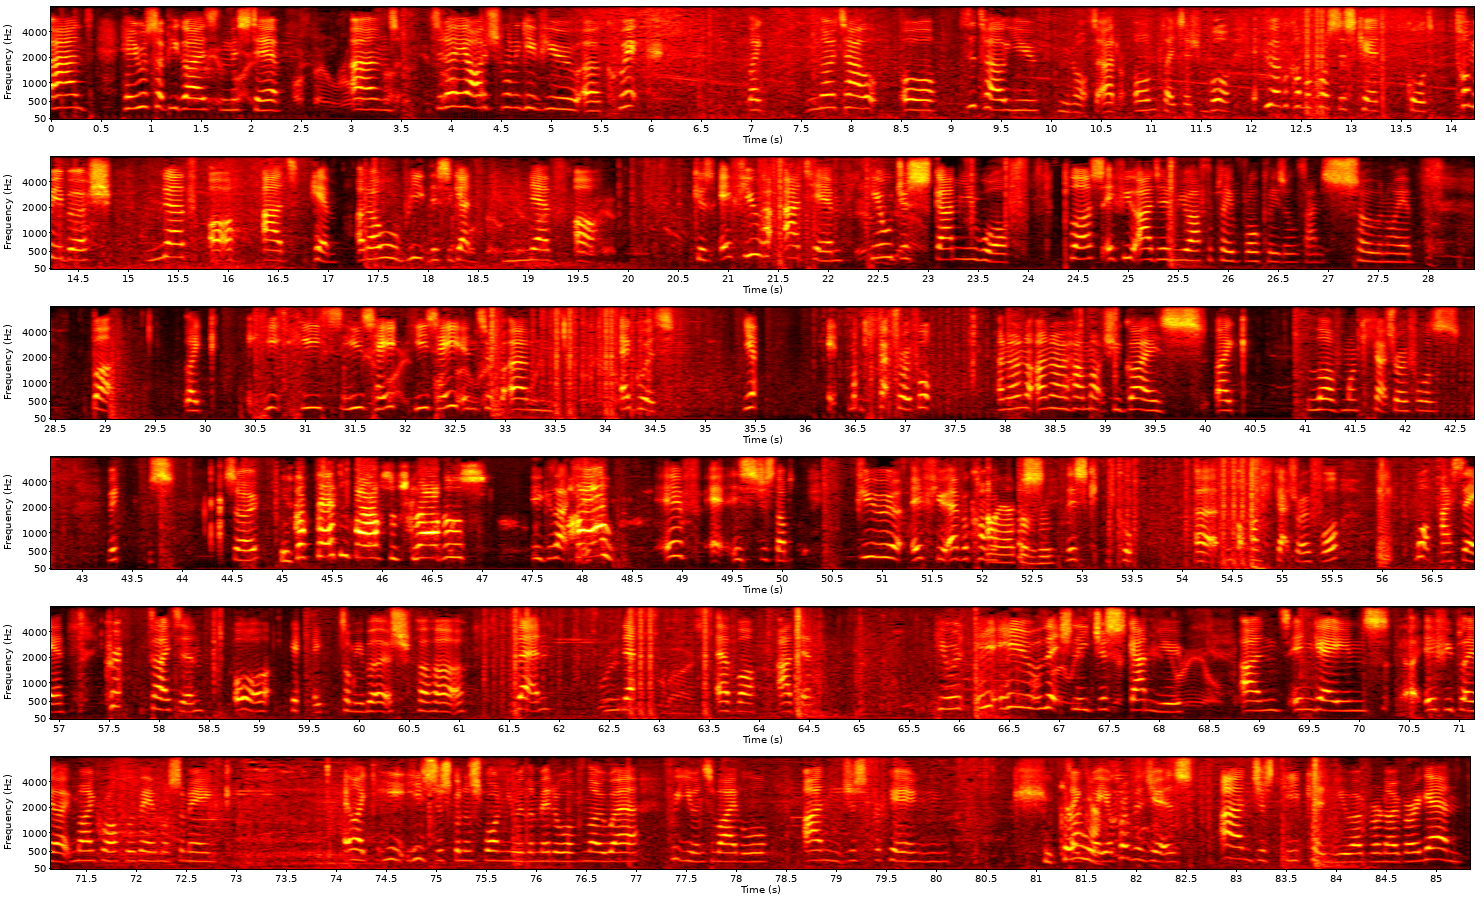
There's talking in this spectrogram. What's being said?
And hey, what's up, you guys? The Mist here. And today I just want to give you a quick, like, note out or to tell you who not to add on PlayStation 4. If you ever come across this kid called Tommy Bush, never add him. And I will repeat this again, never. Because if you add him, he'll just scam you off. Plus, if you add him, you have to play role plays all the time. It's so annoying. But like he he's he's hate he's hating some um Edwards. Yeah, Monkey Catch Rifle. And I know I know how much you guys like love Monkey Catch Rifle's videos. So he's got 35 subscribers. Exactly. How? If it's just up, if you if you ever come oh, yeah, across this called uh not Monkey Catch Rifle, what am I saying? Titan or Tommy Bush, haha, then never ever add him. He will, he, he will literally just scam you. And in games, uh, if you play like Minecraft with him or something, like he, he's just gonna spawn you in the middle of nowhere, put you in survival, and just freaking take away your privileges, and just keep killing you over and over again.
